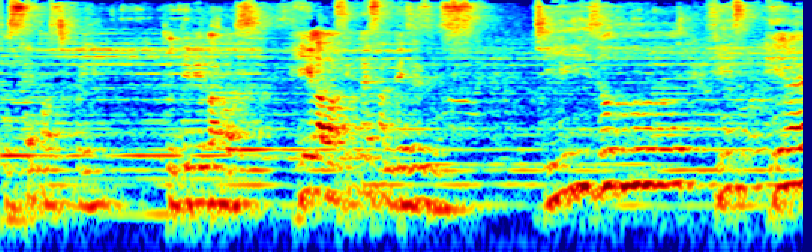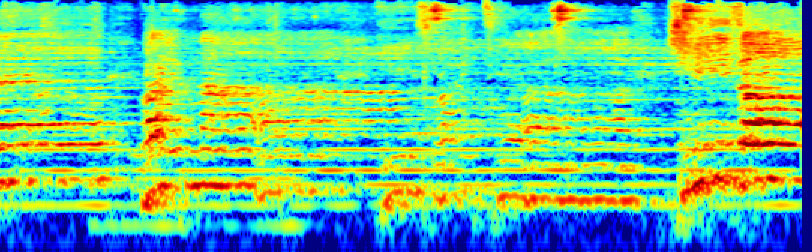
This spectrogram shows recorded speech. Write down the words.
to set us free, to deliver us, heal our sickness and diseases. Jesus is here right now. He's right Jesus.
